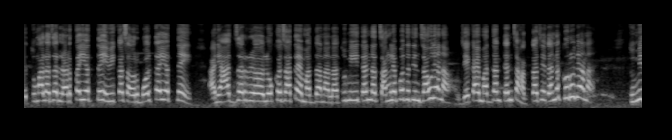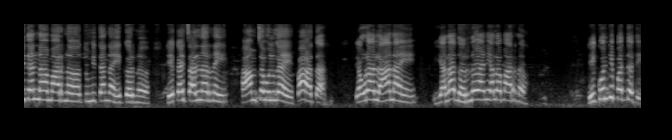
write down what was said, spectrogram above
तुम्हाला जर लढता येत नाही विकासावर बोलता येत नाही आणि आज जर लोक जात आहे मतदानाला तुम्ही त्यांना चांगल्या पद्धतीने जाऊ द्या ना. जे काय मतदान त्यांचा हक्काचं आहे त्यांना करू द्या ना. तुम्ही त्यांना मारणं तुम्ही त्यांना हे करणं हे काय चालणार नाही. हा आमचा मुलगा आहे पहा आता. एवढा लहान आहे. याला धरणं आणि याला मारणं. ही कोणती पद्धत आहे?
